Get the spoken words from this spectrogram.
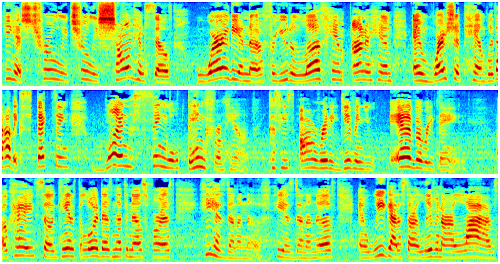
he has truly truly shown himself worthy enough for you to love Him, honor Him, and worship Him without expecting one single thing from Him because He's already given you everything. Okay, so again, if the Lord does nothing else for us, He has done enough. He has done enough, and we got to start living our lives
